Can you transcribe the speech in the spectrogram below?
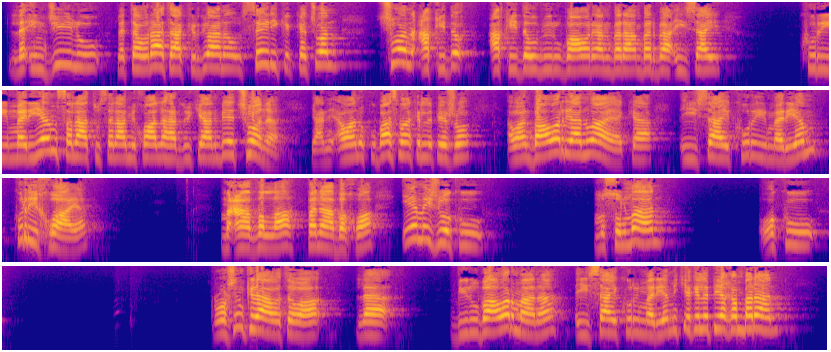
لە ئینجیل و لە تەوراتا کردوانە و سەیری کە کە چۆن چۆن عقیدە و بیر و باوەڕیان بەرامبەر بە ئیسای کوڕی مەریەم سەلات و سەلامی خوا لە هەردووکیان بێت چۆنە؟ یعنی ئەوانکو باسمان کرد لە پێشۆ ئەوان باوەڕیان وایە کە ئیسای کوڕی مەریەم کوڕی خوایە معاذ الله پەنا بەخوا. ئێمەش وەکو مسلمان وەکو ڕۆشن کراوەتەوە لە بیر و باوەڕمانە ئیسای کوڕی مەریەمێکێکە لە پێغەمبەران.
